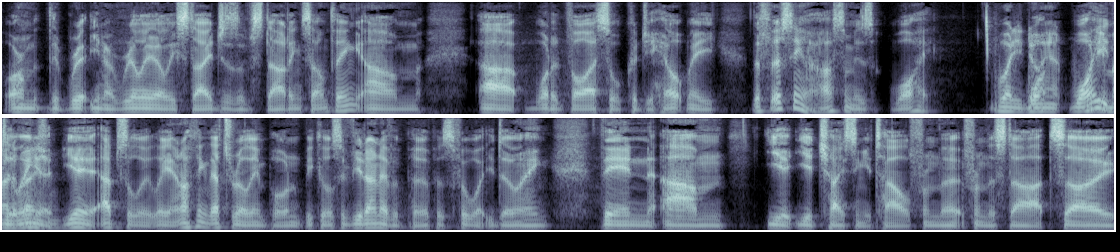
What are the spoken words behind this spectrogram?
or I'm the re- you know really early stages of starting something. Um, uh, what advice or could you help me? The first thing I ask them is why. What are you doing Why, it? why are you your doing it? Yeah, absolutely. And I think that's really important because if you don't have a purpose for what you're doing, then um, you, you're chasing your tail from the from the start. So,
